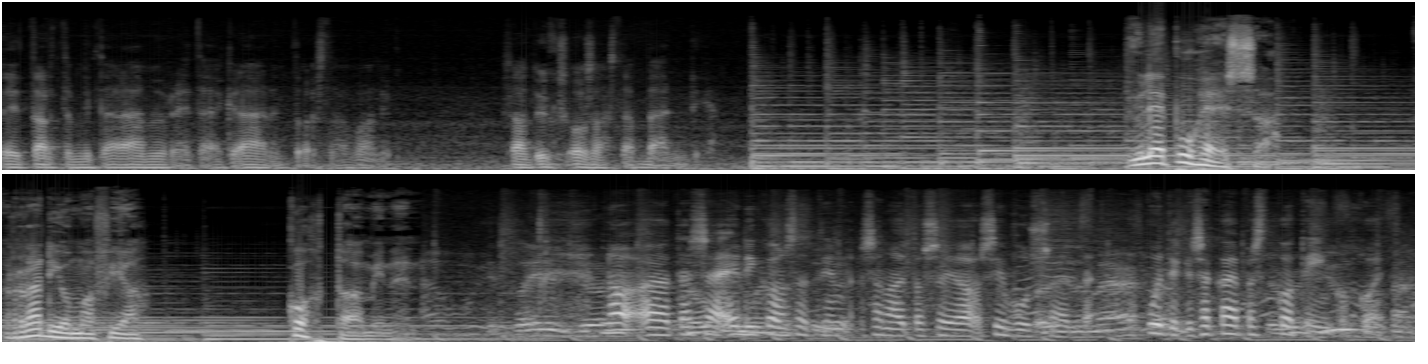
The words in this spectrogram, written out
ei tarvitse mitään ämyreitä eikä äänentoista, vaan niin kuin, sä oot yksi osa sitä bändiä. Yle puheessa. Radiomafia. Kohtaaminen. No tässä Edi Konstantin sanoi tuossa jo sivussa, että kuitenkin sä kaipasit kotiin koko ajan.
